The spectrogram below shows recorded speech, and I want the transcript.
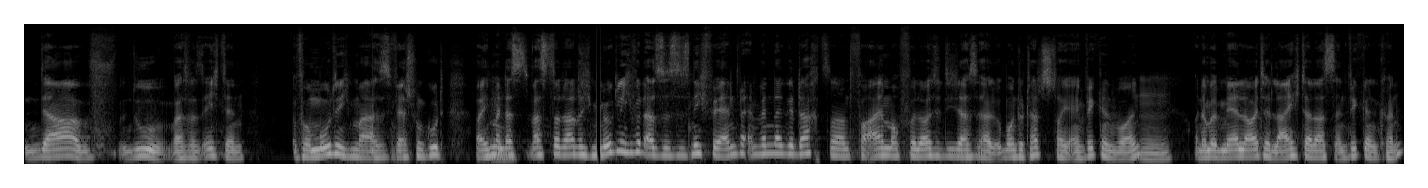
Ja, du, was weiß ich denn? Vermute ich mal, also es wäre schon gut. Weil ich meine, das, was da dadurch möglich wird, also es ist nicht für Anw- Anwender gedacht, sondern vor allem auch für Leute, die das halt Ubuntu Touch Zeug entwickeln wollen. Und damit mehr Leute leichter das entwickeln können.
